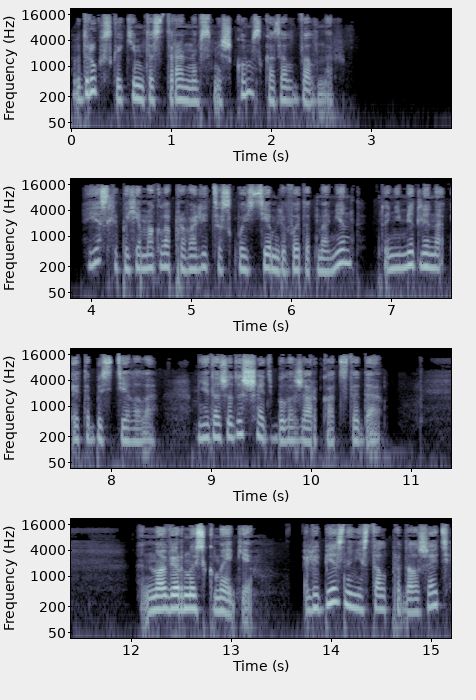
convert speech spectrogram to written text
Вдруг с каким-то странным смешком сказал Велнер. Если бы я могла провалиться сквозь землю в этот момент, то немедленно это бы сделала. Мне даже дышать было жарко от стыда. Но вернусь к Мэгги. Любезно не стал продолжать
